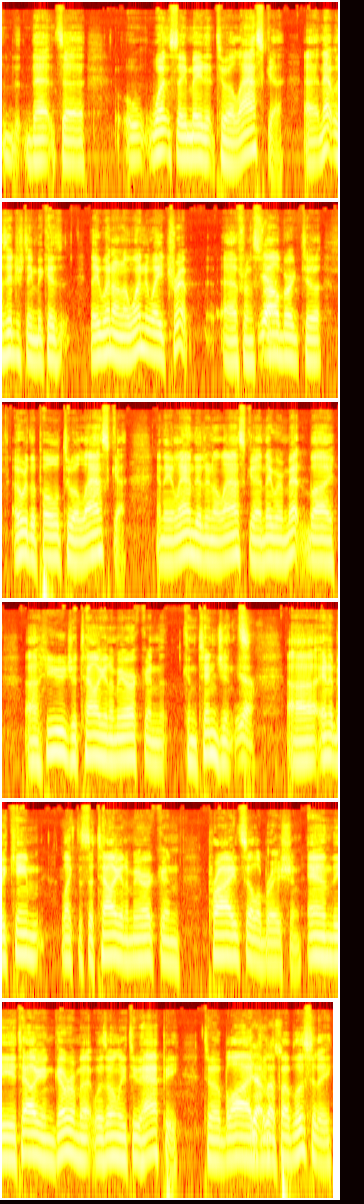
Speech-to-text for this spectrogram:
that uh, once they made it to Alaska, uh, and that was interesting because they went on a one-way trip uh, from Svalbard yeah. to over the pole to Alaska, and they landed in Alaska, and they were met by a huge Italian American contingent. Yeah, uh, and it became like this Italian American pride celebration, and the Italian government was only too happy to oblige yeah, in the publicity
